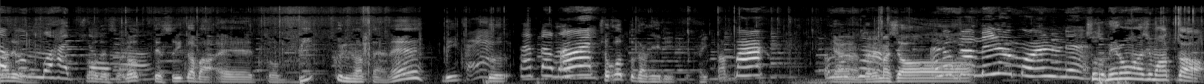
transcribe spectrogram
パの分も入ってそうです。ロッテスイカバー、えー、っと、ビッグになったよね。ビッグ。パパも。ちょこっとだけ入り。はい。パパ。じゃあ、食べましょう。あのさ、メロンもあるね。そうそう、メロン味もあった。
